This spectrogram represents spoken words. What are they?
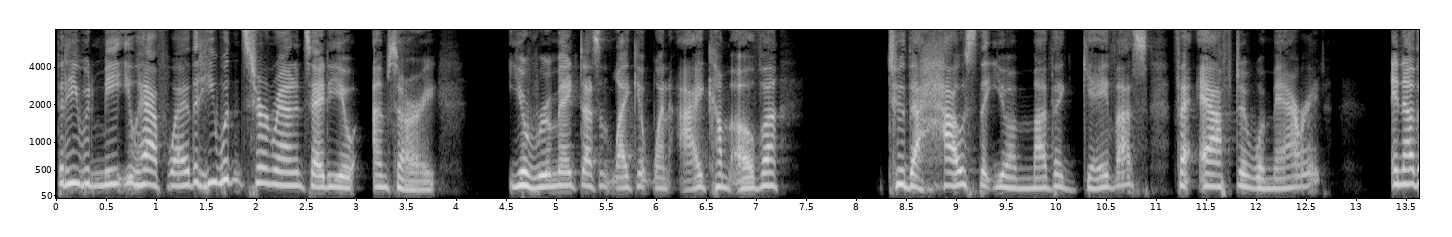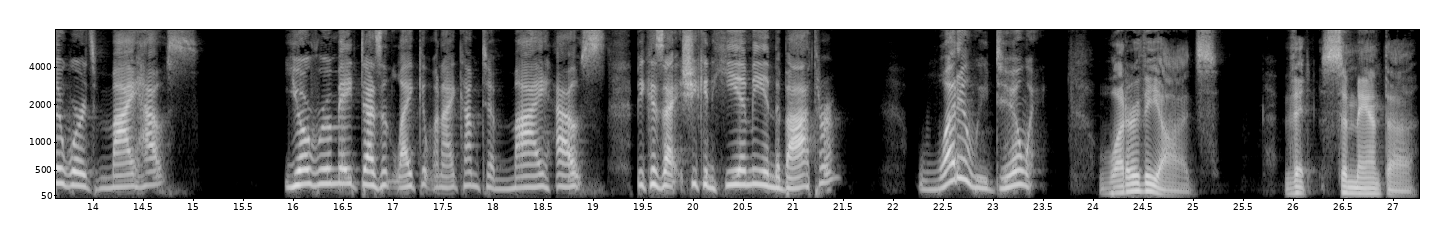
that he would meet you halfway, that he wouldn't turn around and say to you, I'm sorry, your roommate doesn't like it when I come over to the house that your mother gave us for after we're married. In other words, my house. Your roommate doesn't like it when I come to my house because I, she can hear me in the bathroom. What are we doing? What are the odds that Samantha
